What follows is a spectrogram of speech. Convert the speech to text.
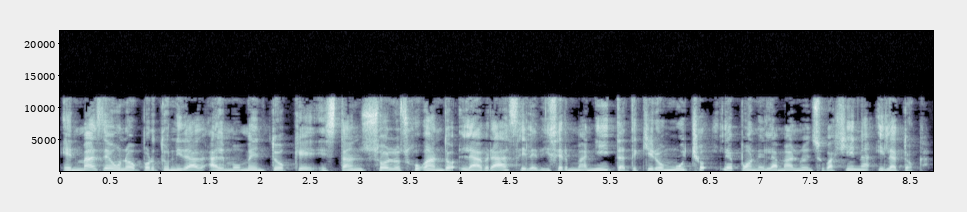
en más de una oportunidad al momento que están solos jugando, la abraza y le dice hermanita, te quiero mucho, y le pone la mano en su vagina y la toca.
